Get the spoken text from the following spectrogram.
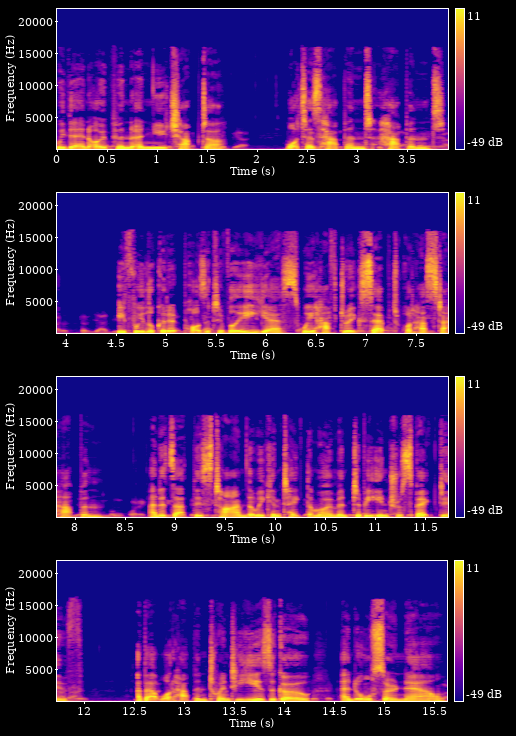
We then open a new chapter. What has happened, happened. If we look at it positively, yes, we have to accept what has to happen. And it's at this time that we can take the moment to be introspective about what happened 20 years ago and also now.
